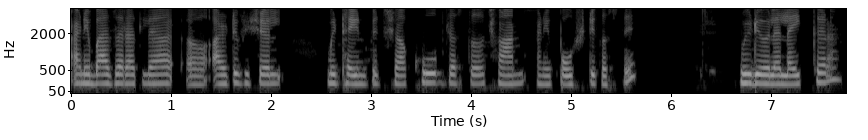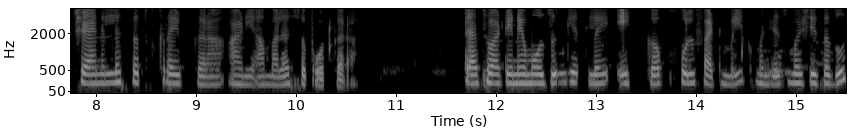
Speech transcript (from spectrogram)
आणि बाजारातल्या आर्टिफिशियल मिठाईंपेक्षा खूप जास्त छान आणि पौष्टिक असते. व्हिडिओला लाईक करा चॅनलला सबस्क्राईब करा आणि आम्हाला सपोर्ट करा. त्याच वाटीने मोजून घेतलंय एक कप फुल फॅट मिल्क म्हणजेच म्हशीचं दूध.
